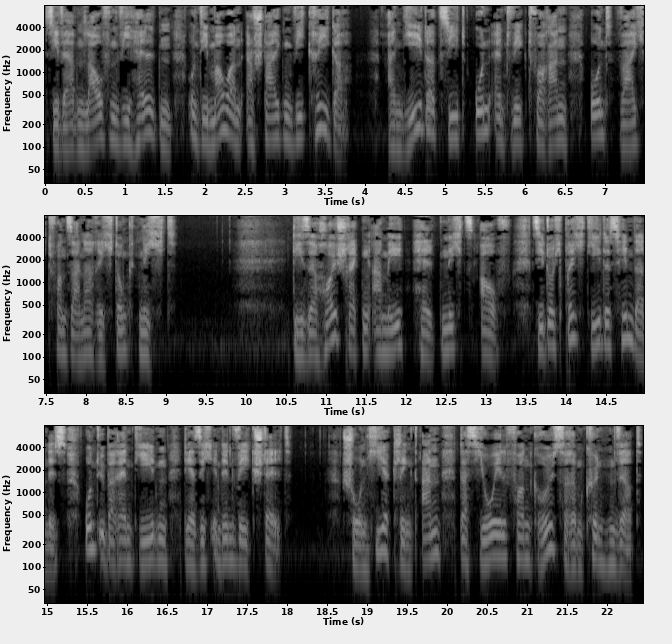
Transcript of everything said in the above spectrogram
Sie werden laufen wie Helden, und die Mauern ersteigen wie Krieger. Ein jeder zieht unentwegt voran und weicht von seiner Richtung nicht. Diese Heuschreckenarmee hält nichts auf. Sie durchbricht jedes Hindernis und überrennt jeden, der sich in den Weg stellt. Schon hier klingt an, dass Joel von Größerem künden wird,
